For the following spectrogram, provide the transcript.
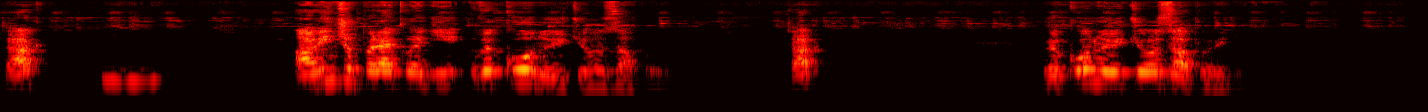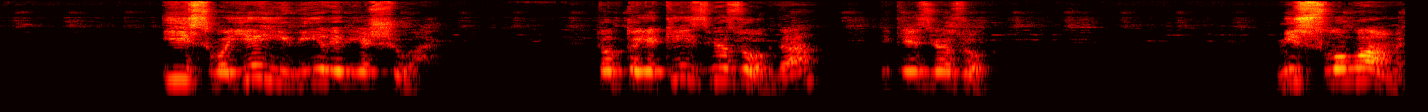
так? Мгм. а в іншому перекладі виконують його заповіді. Так? Виконують його заповіді. І своєї віри в Єшуа. Тобто який зв'язок, да? Який зв'язок? Між словами,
